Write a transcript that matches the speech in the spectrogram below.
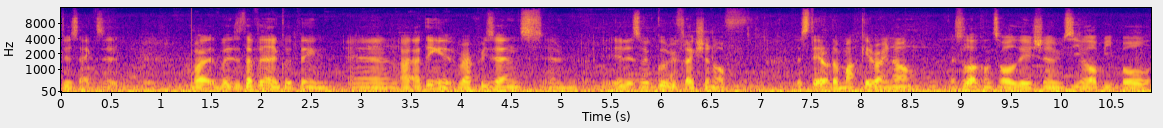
this exit. But, but it's definitely a good thing, and I, I think it represents and it is a good reflection of the state of the market right now. There's a lot of consolidation. We see a lot of people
